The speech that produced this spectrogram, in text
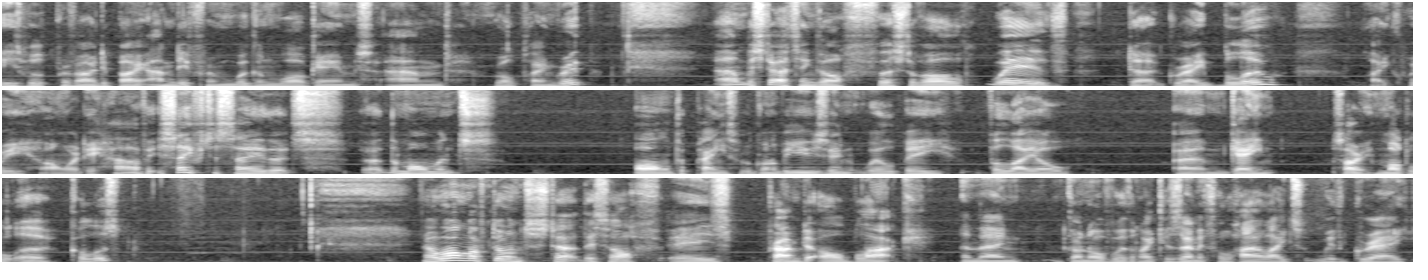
These were provided by Andy from Wigan War Games and Role Playing Group. And we're starting off first of all with dark grey blue like we already have. It's safe to say that at the moment all the paints we're going to be using will be Vallejo um, game sorry, model uh, colours. Now what I've done to start this off is primed it all black and then gone over with like a zenithal highlight with grey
